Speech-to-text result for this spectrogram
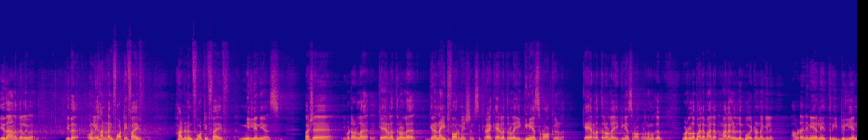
ഇതാണ് തെളിവ്. ഇത് only hundred and forty five hundred and forty five million years പക്ഷേ ഇവിടെയുള്ള കേരളത്തിലുള്ള ഗ്രനൈറ്റ് ഫോർമേഷൻസ് കേരളത്തിലുള്ള ഇഗ്നിയസ് റോക്കുകൾ കേരളത്തിലുള്ള ഇഗ്നിയസ് റോക്കുകൾ നമുക്ക് ഇവിടെയുള്ള പല മല മലകളിലും പോയിട്ടുണ്ടെങ്കിൽ അവിടെ nearly three billion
